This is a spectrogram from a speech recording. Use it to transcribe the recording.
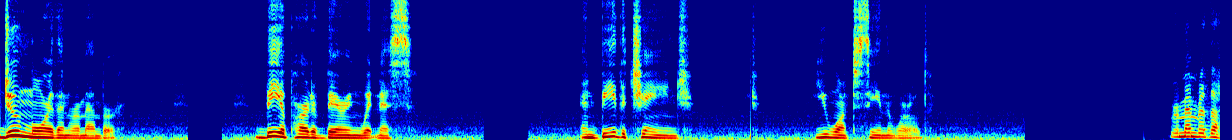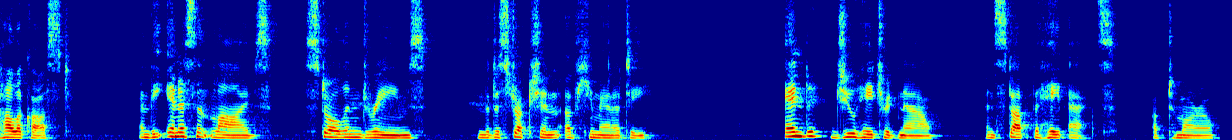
Do more than remember. Be a part of bearing witness. And be the change you want to see in the world. Remember the Holocaust and the innocent lives, stolen dreams, and the destruction of humanity. End Jew hatred now and stop the hate acts of tomorrow.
